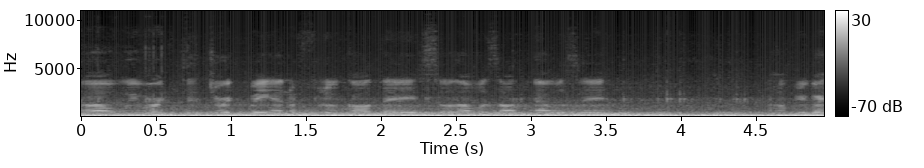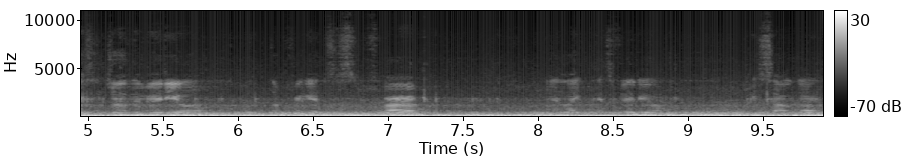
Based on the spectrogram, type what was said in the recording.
Uh, we worked the jerk bait and a fluke all day, so that was all. That was it. I hope you guys enjoyed the video. Don't forget to subscribe and like this video. Peace out, guys.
